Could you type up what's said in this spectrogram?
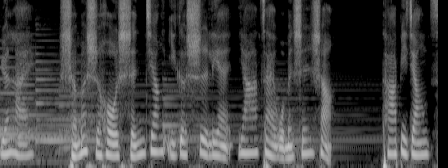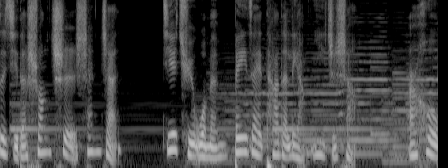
原来。什么时候神将一个试炼压在我们身上，他必将自己的双翅伸展，接取我们背在他的两翼之上，而后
